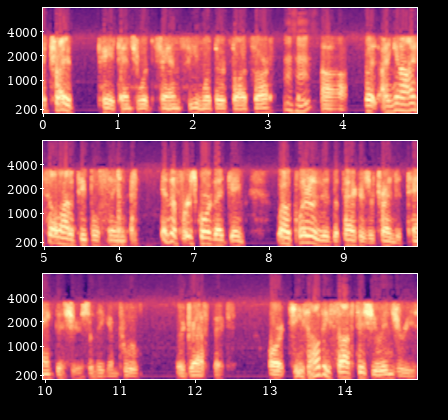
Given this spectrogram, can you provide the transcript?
I try to pay attention to what fans see and what their thoughts are. Mm-hmm. Uh, but I, you know, I saw a lot of people saying in the first quarter of that game, well, clearly the, the Packers are trying to tank this year so they can improve their draft picks. Or, geez, all these soft tissue injuries.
